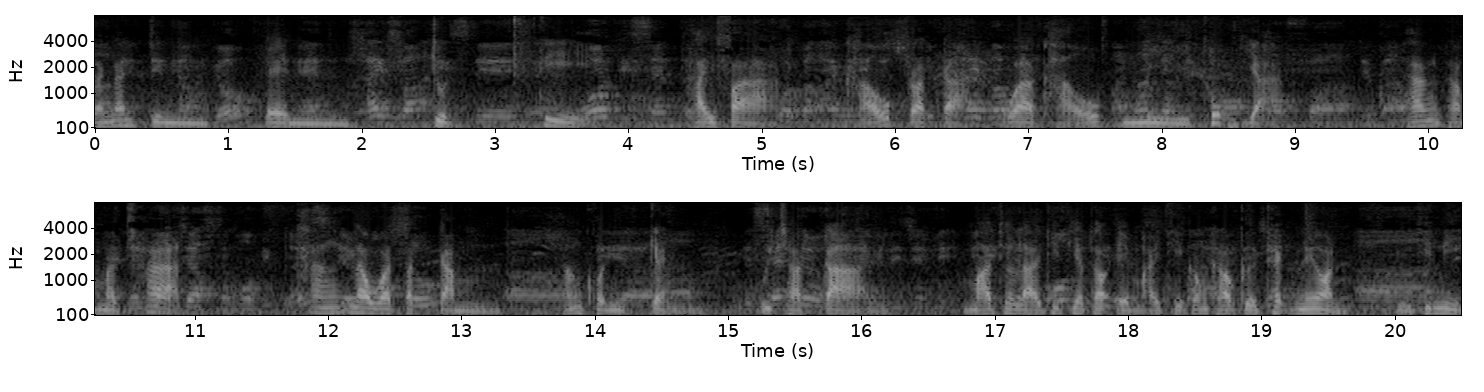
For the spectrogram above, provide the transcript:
ดังนั้นจึงเป็นจุดที่ไฮฟา เขาประกาศว่าเขามีทุกอย่าง ทั้งธรรมชาติ ทั้งนวัตกรรม ทั้งคนเก่งวิชาการมาวิทยาลยที่เทียบเท่า MIT ของเขาคือเทคเนียนอยู่ที่นี่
